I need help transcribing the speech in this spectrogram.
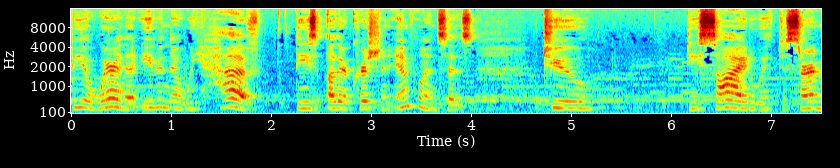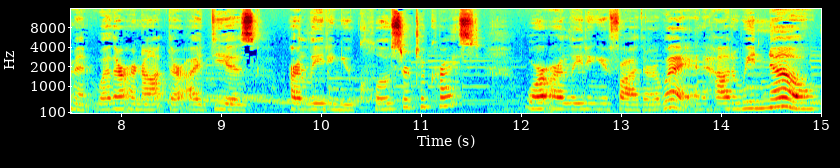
be aware that even though we have these other Christian influences, to decide with discernment whether or not their ideas are leading you closer to Christ or are leading you farther away. And how do we know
